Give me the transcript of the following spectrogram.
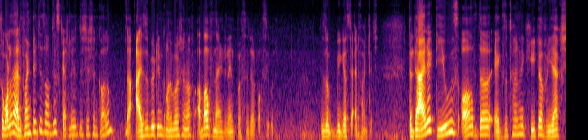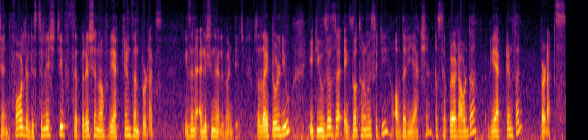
So, what are the advantages of this catalytic distillation column? The isobutene conversion of above 99 percent are possible. This is the biggest advantage. The direct use of the exothermic heat of reaction for the distillative separation of reactants and products is an additional advantage. So, as I told you, it uses the exothermicity of the reaction to separate out the reactants and products.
